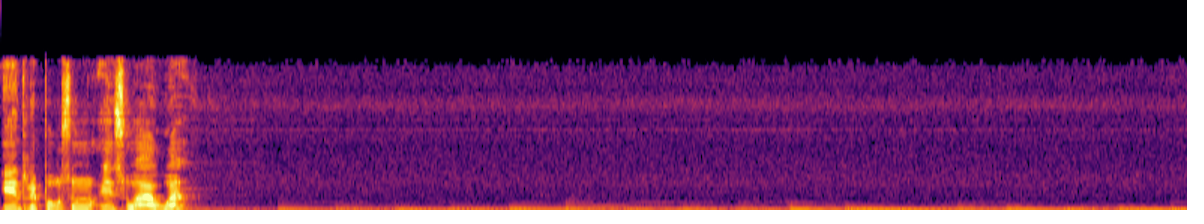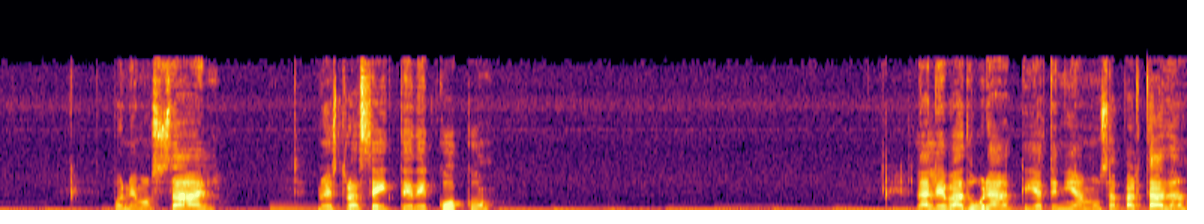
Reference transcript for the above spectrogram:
en reposo en su agua. Ponemos sal nuestro aceite de coco, la levadura que ya teníamos apartada,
